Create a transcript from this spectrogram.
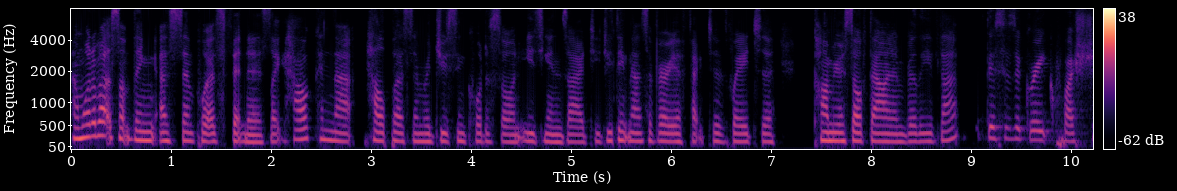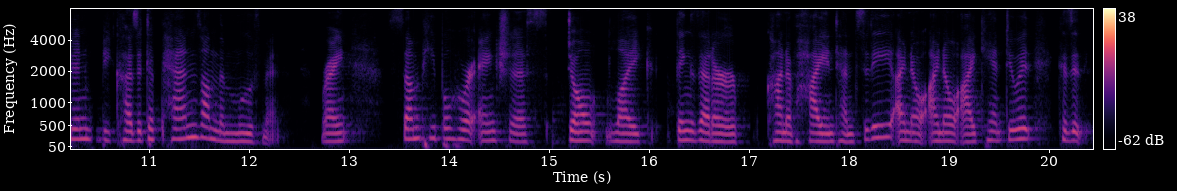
And what about something as simple as fitness? Like, how can that help us in reducing cortisol and easing anxiety? Do you think that's a very effective way to calm yourself down and relieve that? This is a great question because it depends on the movement, right? Some people who are anxious don't like things that are kind of high intensity. I know I know I can't do it because it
